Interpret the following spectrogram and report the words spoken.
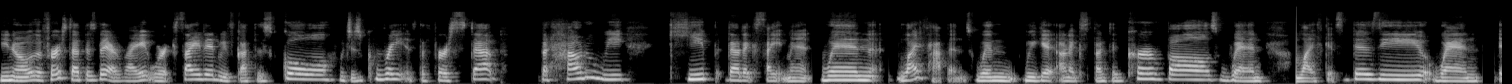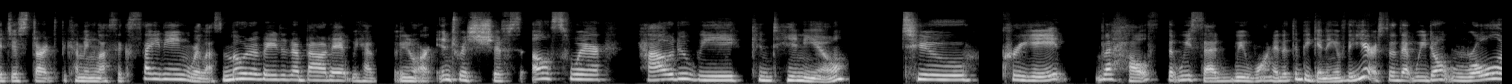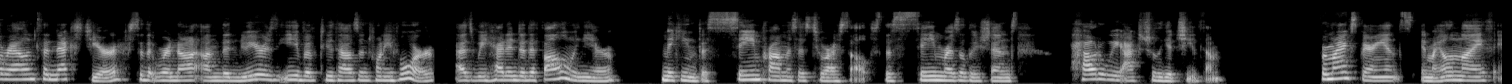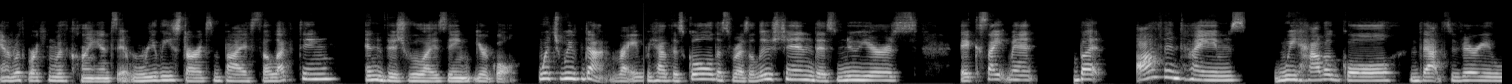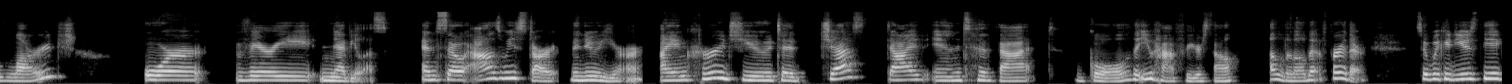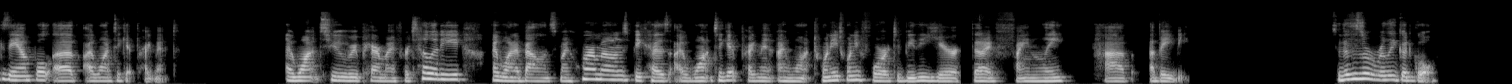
you know, the first step is there, right? We're excited. We've got this goal, which is great. It's the first step. But how do we keep that excitement when life happens, when we get unexpected curveballs, when life gets busy, when it just starts becoming less exciting, we're less motivated about it, we have, you know, our interest shifts elsewhere. How do we continue to create the health that we said we wanted at the beginning of the year so that we don't roll around to next year, so that we're not on the New Year's Eve of 2024 as we head into the following year, making the same promises to ourselves, the same resolutions. How do we actually achieve them? From my experience in my own life and with working with clients, it really starts by selecting and visualizing your goal, which we've done, right? We have this goal, this resolution, this New Year's excitement. But oftentimes we have a goal that's very large or very nebulous. And so as we start the new year, I encourage you to just dive into that goal that you have for yourself a little bit further. So we could use the example of I want to get pregnant. I want to repair my fertility. I want to balance my hormones because I want to get pregnant. I want 2024 to be the year that I finally have a baby. So, this is a really good goal.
